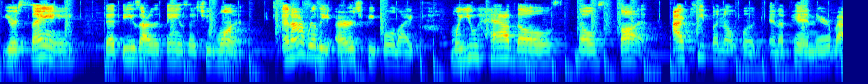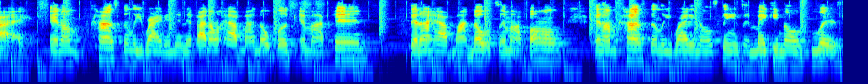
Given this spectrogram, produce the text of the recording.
you're saying that these are the things that you want. And I really urge people like when you have those those thoughts I keep a notebook and a pen nearby, and I'm constantly writing. And if I don't have my notebook and my pen, then I have my notes in my phone, and I'm constantly writing those things and making those lists.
